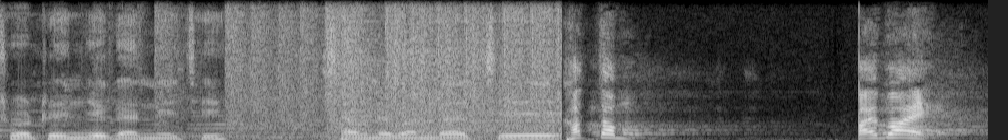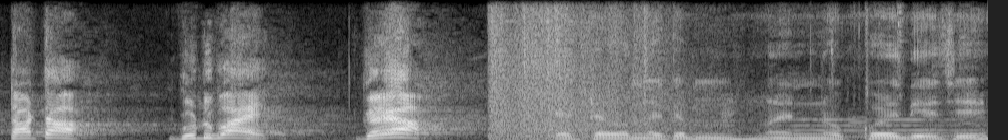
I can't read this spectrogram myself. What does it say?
শর্ট রেঞ্জে গান নিয়েছি। সামনে বান্দা আছে। খতম। Bye bye tata good bye গয়া। একটা বান্দাকে মানে নক করে দিয়েছি।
